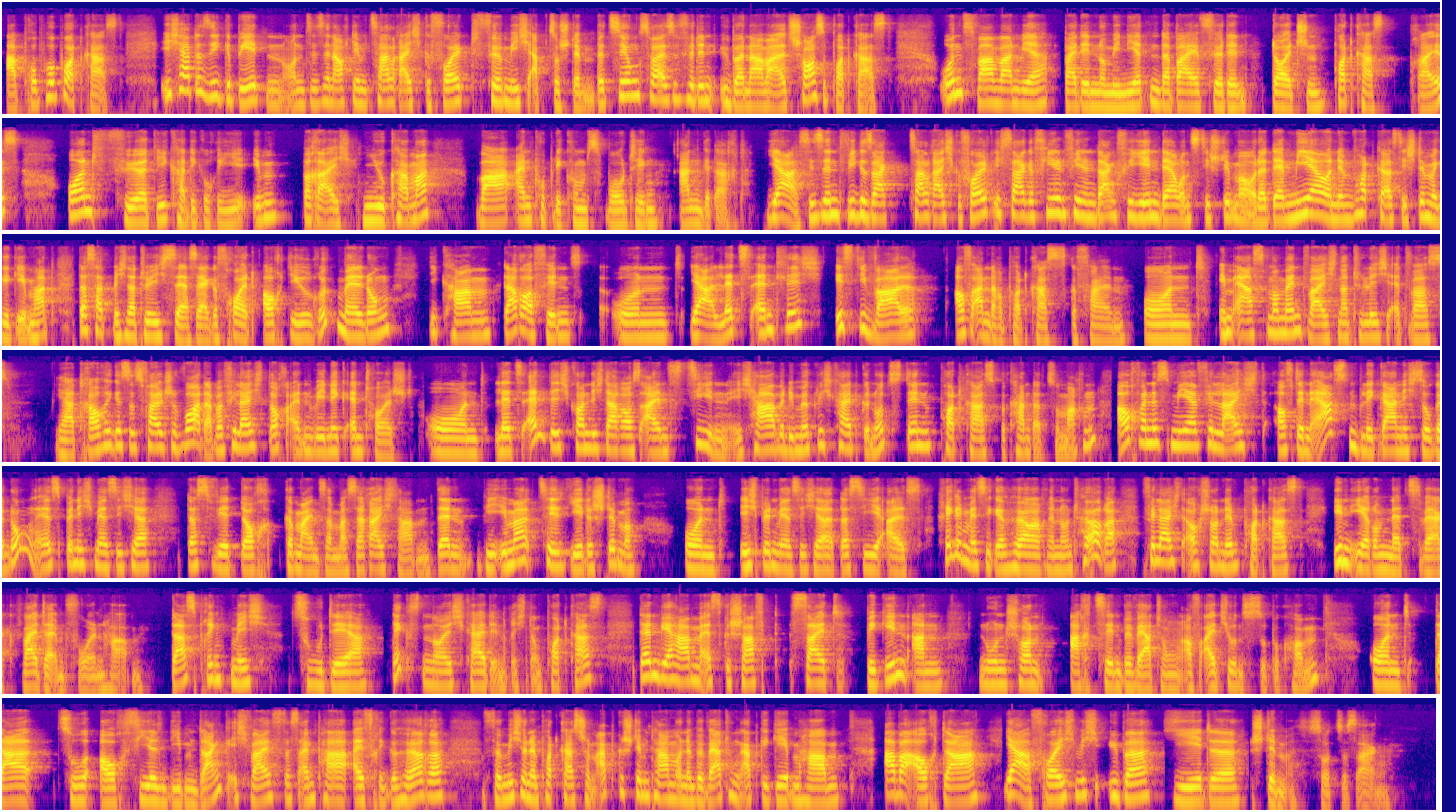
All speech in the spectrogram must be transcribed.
Apropos Podcast. Ich hatte Sie gebeten und Sie sind auch dem zahlreich gefolgt, für mich abzustimmen, beziehungsweise für den Übernahme als Chance Podcast. Und zwar waren wir bei den Nominierten dabei für den Deutschen Podcastpreis und für die Kategorie im Bereich Newcomer war ein Publikumsvoting angedacht. Ja, Sie sind, wie gesagt, zahlreich gefolgt. Ich sage vielen, vielen Dank für jeden, der uns die Stimme oder der mir und dem Podcast die Stimme gegeben hat. Das hat mich natürlich sehr, sehr gefreut. Auch die Rückmeldung, die kam daraufhin. Und ja, letztendlich ist die Wahl auf andere Podcasts gefallen. Und im ersten Moment war ich natürlich etwas ja, traurig ist das falsche Wort, aber vielleicht doch ein wenig enttäuscht. Und letztendlich konnte ich daraus eins ziehen. Ich habe die Möglichkeit genutzt, den Podcast bekannter zu machen. Auch wenn es mir vielleicht auf den ersten Blick gar nicht so gelungen ist, bin ich mir sicher, dass wir doch gemeinsam was erreicht haben. Denn wie immer zählt jede Stimme. Und ich bin mir sicher, dass Sie als regelmäßige Hörerinnen und Hörer vielleicht auch schon den Podcast in Ihrem Netzwerk weiterempfohlen haben. Das bringt mich zu der nächsten Neuigkeit in Richtung Podcast, denn wir haben es geschafft, seit Beginn an nun schon 18 Bewertungen auf iTunes zu bekommen. Und dazu auch vielen lieben Dank. Ich weiß, dass ein paar eifrige Hörer für mich und den Podcast schon abgestimmt haben und eine Bewertung abgegeben haben. Aber auch da, ja, freue ich mich über jede Stimme sozusagen.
